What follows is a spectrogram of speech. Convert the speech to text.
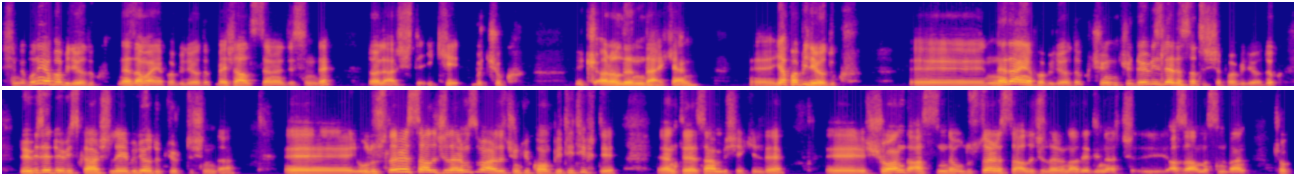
Şimdi bunu yapabiliyorduk. Ne zaman yapabiliyorduk? 5-6 sene öncesinde dolar işte 2,5-3 aralığındayken e, yapabiliyorduk. E, neden yapabiliyorduk? Çünkü dövizle de satış yapabiliyorduk. Dövize döviz karşılayabiliyorduk yurt dışında. E, uluslararası alıcılarımız vardı çünkü kompetitifti. Enteresan bir şekilde. E, şu anda aslında uluslararası alıcıların adedinin azalmasını ben çok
